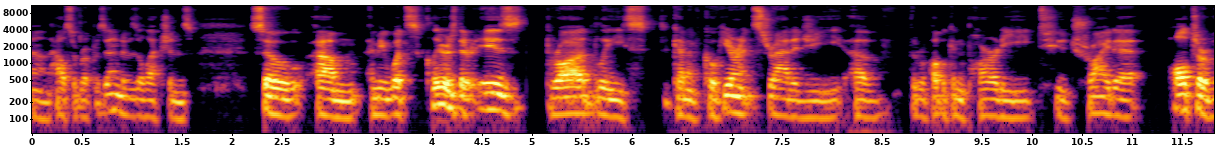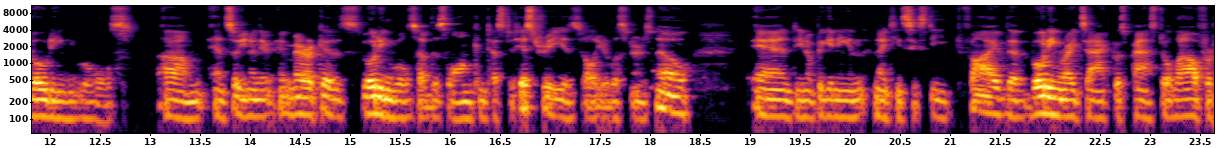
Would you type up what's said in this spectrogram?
uh, House of Representatives elections. So, um, I mean, what's clear is there is broadly kind of coherent strategy of the Republican Party to try to alter voting rules um, and so, you know, the America's voting rules have this long contested history, as all your listeners know. And, you know, beginning in 1965, the Voting Rights Act was passed to allow for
